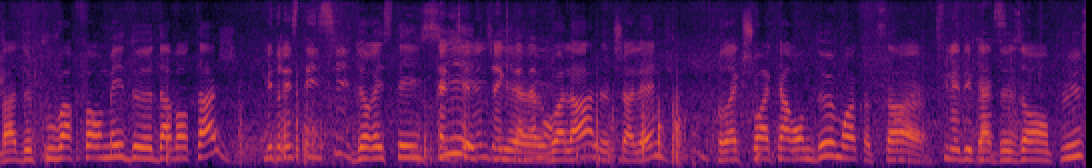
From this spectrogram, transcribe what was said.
Bah, de pouvoir former de, davantage, Mais de rester ici. de rester ici. Le et challenge puis, avec ta maman. Voilà, le challenge. Il faudrait que je sois à 42, moi, comme ça. Ouais, euh, tu la il y a dépasses. deux ans en plus.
